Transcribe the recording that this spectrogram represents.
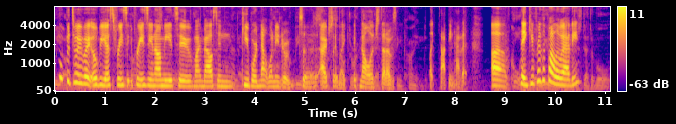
we are between my OBS freezing, on freezing on me to my mouse and keyboard not wanting to to remiss of us actually like acknowledge that I was like tapping at it. Course, thank you for the follow, Abby. debt of all,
